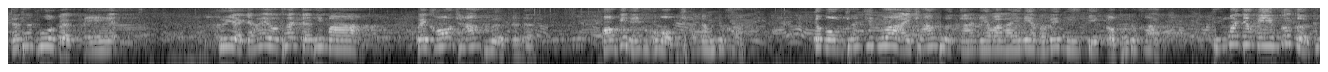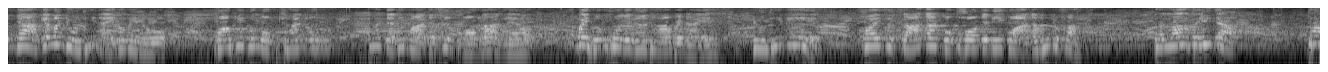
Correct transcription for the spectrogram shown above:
แล้วท่านพูดแบบนี้ คืออยากจะให้องค์ท่านจันทิมา ไปคล้องช้างเผือกนั่นนะความคิดเห็นของกระหม่อมฉันนะพระเจ้าค่ะกระหม่อมฉันคิดว่าไอ้ช้างเผือกงานเนียมอะไรเนี่ยมันไม่มีจริงหรอกพระเจ้าค่ะ ถึงมันจะมีมันก็เกิดขึ้นยากแล้วมันอยู่ที่ไหนก็ไม่รู้ ความคิดของหม่อมฉันองค์ท่านจันทิมาจะขึ้นครองราชแล้ว ไม่สมควรจะเดินทางไปไหน อยู่ที่นี่คอยศึกษาการปกครองจะดีกว่านะพุทธค่ะ ท่านมังสีจักรถ้า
